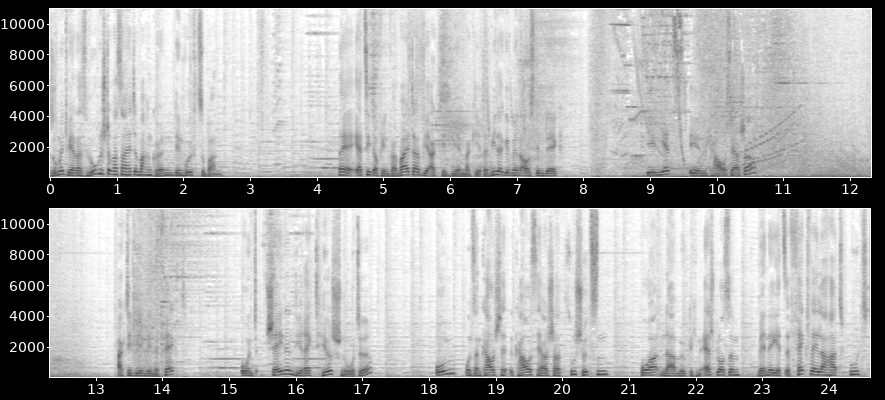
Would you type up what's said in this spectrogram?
somit wäre das Logischste, was er hätte machen können, den Wolf zu bannen. Naja, er zieht auf jeden Fall weiter. Wir aktivieren markierter Wiedergewinn aus dem Deck. Gehen jetzt in Chaosherrscher. Aktivieren den Effekt. Und chainen direkt Hirschnote, um unseren Chaos Chaosherrscher zu schützen vor einer möglichen Ash Blossom. Wenn er jetzt Effektwähler hat, gut,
